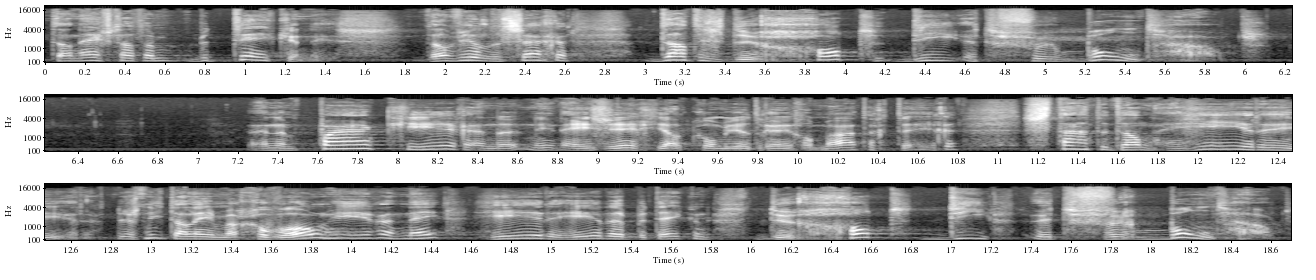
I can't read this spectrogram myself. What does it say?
dan heeft dat een betekenis. Dan wil het zeggen, dat is de God die het verbond houdt. En een paar keer, en in Ezekiel kom je dat regelmatig tegen, staat er dan Heere, Heere. Dus niet alleen maar gewoon Heere, nee, Heere, Heere, dat betekent de God die het verbond houdt.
